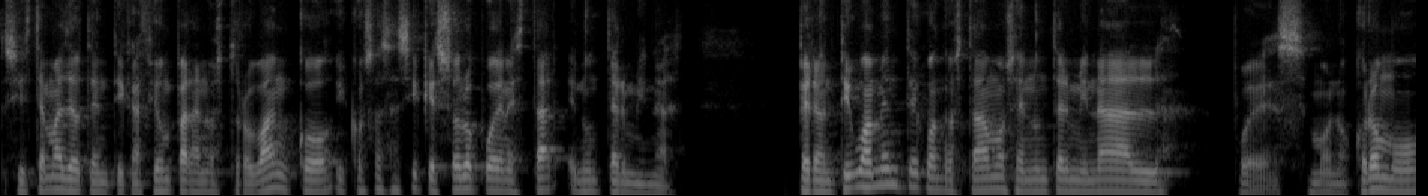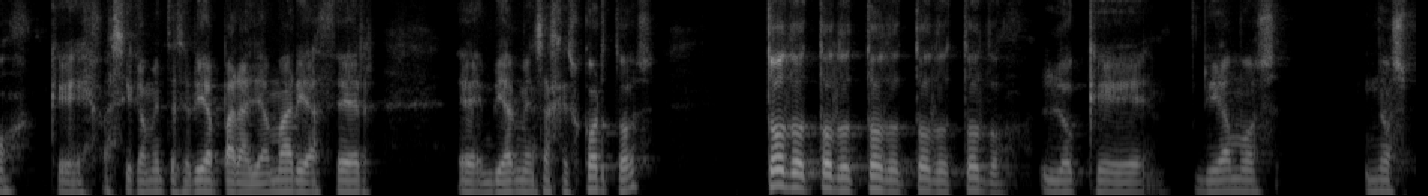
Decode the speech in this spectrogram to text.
sistemas de autenticación para nuestro banco y cosas así que solo pueden estar en un terminal. Pero antiguamente, cuando estábamos en un terminal, pues monocromo, que básicamente sería para llamar y hacer, eh, enviar mensajes cortos, todo, todo, todo, todo, todo lo que, digamos, nos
